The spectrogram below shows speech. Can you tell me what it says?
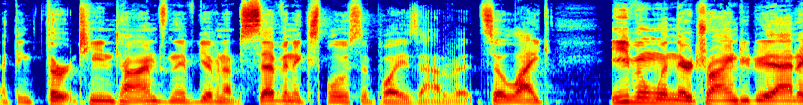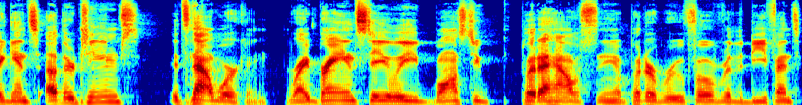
I think 13 times, and they've given up seven explosive plays out of it. So, like, even when they're trying to do that against other teams, it's not working, right? Brandon Staley wants to put a house, you know, put a roof over the defense.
